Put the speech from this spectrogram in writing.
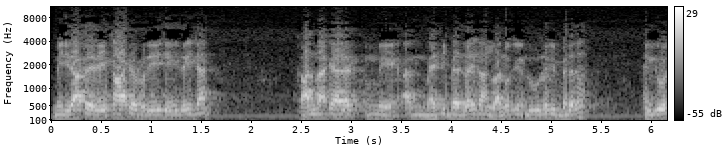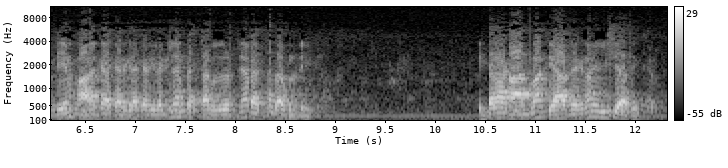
මේ නිරාට රේඛායක ප්‍රදේශයේ ඉඳන් කාන්දා කැල මේ මැදි බැදලා ඉතින් ලණුකින් නූලකින් බැදලා ඇල්ලුවොත් එහෙම කාන්දා කැල කැරිලා කැරිලා ගිහලා පැත්ත උදේට යනවා පැත්ත දකුණට ඉන්නවා. ඉතර කාන්දාවක් ක්‍රියාත්මක කරන විශ්වාසයක් කරනවා.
